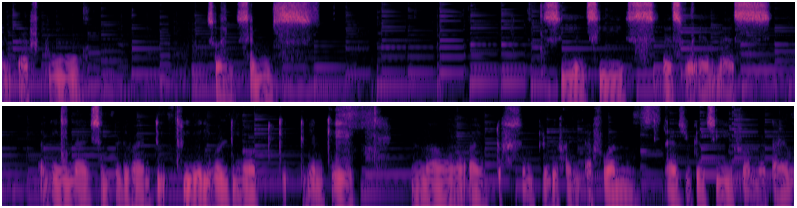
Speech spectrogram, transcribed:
and f2 sorry syms clc syms again I simply define t, three variable t naught k, t and k. Now I've simply defined f1 as you can see from the time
